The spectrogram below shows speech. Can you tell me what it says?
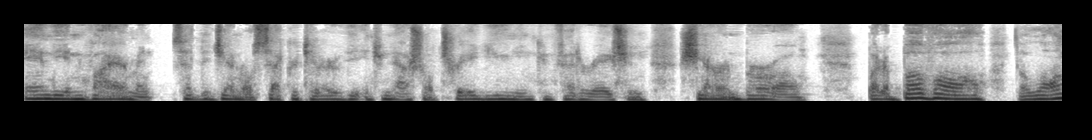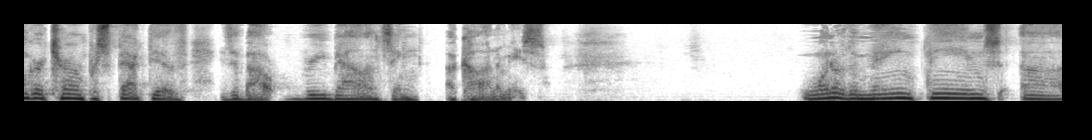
and the environment, said the General Secretary of the International Trade Union Confederation, Sharon Burrow. But above all, the longer term perspective is about rebalancing economies. One of the main themes uh,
